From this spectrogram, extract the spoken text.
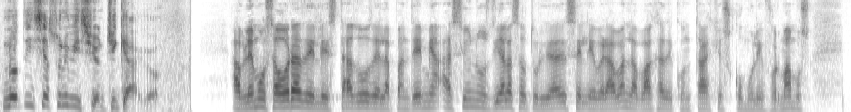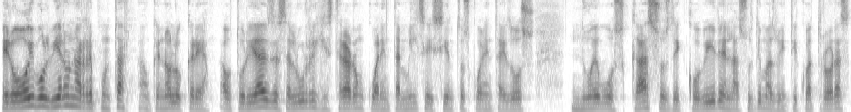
Noticias Univisión Chicago. Hablemos ahora del estado de la pandemia. Hace unos días las autoridades celebraban la baja de contagios, como le informamos, pero hoy volvieron a repuntar, aunque no lo crea. Autoridades de salud registraron 40.642 nuevos casos de COVID en las últimas 24 horas,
